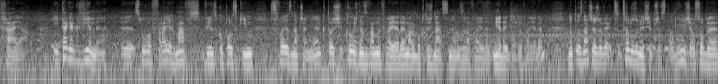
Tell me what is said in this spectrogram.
Freier. I tak jak wiemy, słowo frajer ma w, języku polskim swoje znaczenie. Ktoś, kogoś nazywamy frajerem, albo ktoś nas nie nazywa frajerem, nie daj Boże frajerem. No to znaczy, że co, co rozumie się przez to? Rozumie się osobę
